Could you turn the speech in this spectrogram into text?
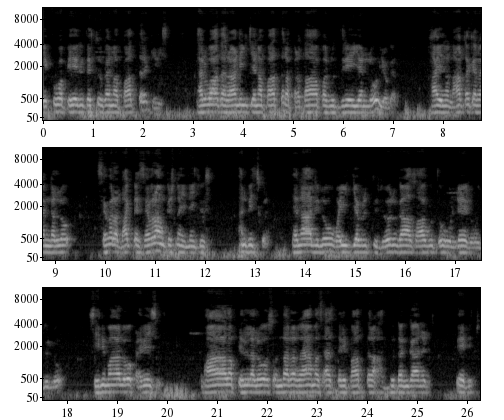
ఎక్కువ పేరు తెచ్చుకున్న పాత్ర గిరీశం తర్వాత రాణించిన పాత్ర ప్రతాప రుద్రేయంలో యుగ ఆయన నాటక రంగంలో శివర డాక్టర్ శివరామకృష్ణ నేను చూసి అనిపించుకుని తెనాలిలో వైద్య వృత్తి జోరుగా సాగుతూ ఉండే రోజుల్లో సినిమాలో ప్రవేశించి బాల పిల్లలో సుందర రామశాస్త్రి పాత్ర అద్భుతంగా నటి పేరించు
